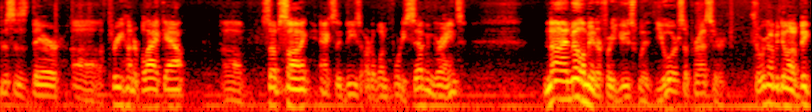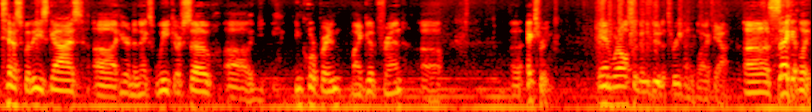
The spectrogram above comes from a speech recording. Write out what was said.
This is their uh, 300 Blackout uh, Subsonic. Actually, these are the 147 grains. 9 millimeter for use with your suppressor. So we're going to be doing a big test with these guys uh, here in the next week or so, uh, incorporating my good friend uh, uh, X-Ring. And we're also going to do the 300 blackout. Uh, secondly,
